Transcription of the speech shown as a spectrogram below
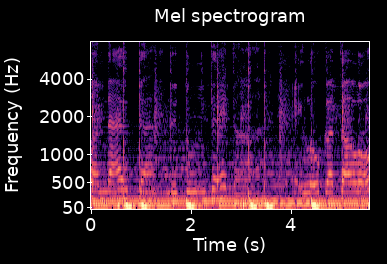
saa näyttää nyt tunteitaan, ei loukata loukata.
